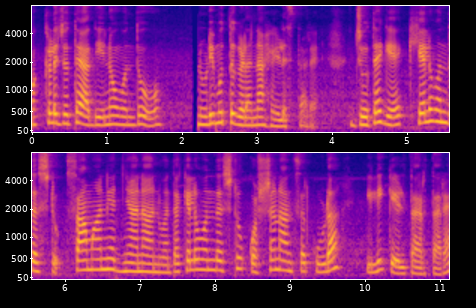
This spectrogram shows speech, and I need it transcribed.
ಮಕ್ಕಳ ಜೊತೆ ಅದೇನೋ ಒಂದು ನುಡಿಮುತ್ತುಗಳನ್ನು ಹೇಳಿಸ್ತಾರೆ. ಜೊತೆಗೆ ಕೆಲವೊಂದಷ್ಟು ಸಾಮಾನ್ಯ ಜ್ಞಾನ ಅನ್ನುವಂಥ ಕೆಲವೊಂದಷ್ಟು ಕ್ವಶನ್ ಆನ್ಸರ್ ಕೂಡ ಇಲ್ಲಿ ಕೇಳ್ತಾ ಇರ್ತಾರೆ.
